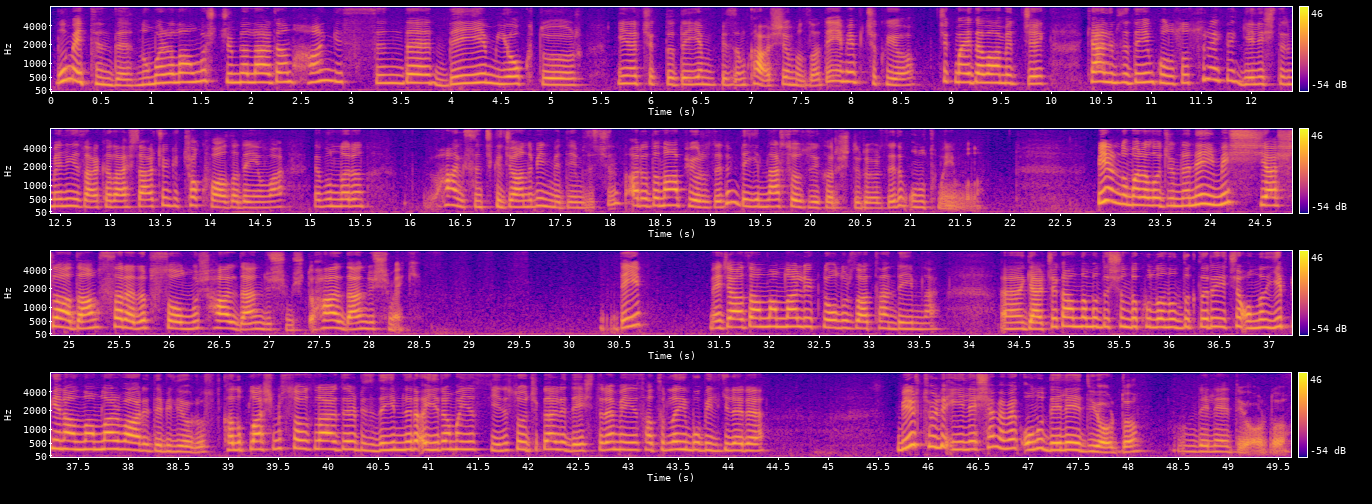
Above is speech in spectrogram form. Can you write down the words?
Bu metinde numaralanmış cümlelerden hangisinde deyim yoktur? Yine çıktı deyim bizim karşımıza. Deyim hep çıkıyor. Çıkmaya devam edecek. Kendimizi deyim konusunda sürekli geliştirmeliyiz arkadaşlar. Çünkü çok fazla deyim var ve bunların hangisinin çıkacağını bilmediğimiz için arada ne yapıyoruz dedim. Deyimler sözlüğü karıştırıyoruz dedim. Unutmayın bunu. Bir numaralı cümle neymiş? Yaşlı adam sararıp solmuş halden düşmüştü. Halden düşmek. Deyim. Mecazi anlamlarla yüklü olur zaten deyimler. e, gerçek anlamı dışında kullanıldıkları için onlara yepyeni anlamlar var edebiliyoruz. Kalıplaşmış sözlerdir. Biz deyimleri ayıramayız. Yeni sözcüklerle değiştiremeyiz. Hatırlayın bu bilgileri. Bir türlü iyileşememek onu deli ediyordu. Deli ediyordu.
